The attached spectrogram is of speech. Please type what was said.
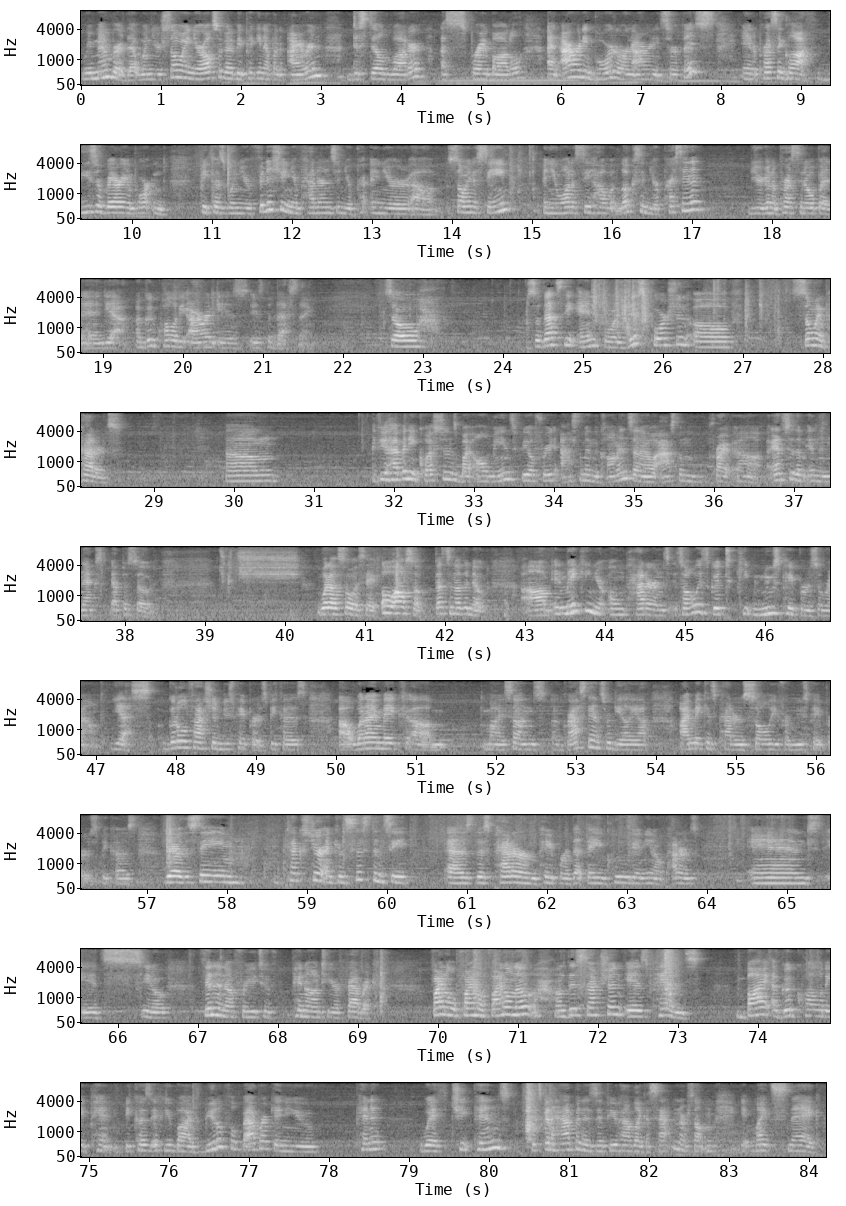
Remember that when you're sewing, you're also going to be picking up an iron, distilled water, a spray bottle, an ironing board or an ironing surface, and a pressing cloth. These are very important because when you're finishing your patterns and you're, and you're uh, sewing a seam and you want to see how it looks and you're pressing it, you're going to press it open and yeah, a good quality iron is, is the best thing. So, so that's the end for this portion of sewing patterns. Um, if you have any questions, by all means, feel free to ask them in the comments and I will ask them, uh, answer them in the next episode. What else will I say? Oh, also, that's another note. Um, in making your own patterns, it's always good to keep newspapers around. Yes, good old-fashioned newspapers because uh, when I make um, my son's uh, grass dance regalia, I make his patterns solely from newspapers because they're the same texture and consistency as this pattern paper that they include in, you know, patterns. And it's, you know, thin enough for you to pin onto your fabric. Final, final, final note on this section is pins. Buy a good quality pin because if you buy beautiful fabric and you pin it with cheap pins, what's going to happen is if you have like a satin or something, it might snag.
